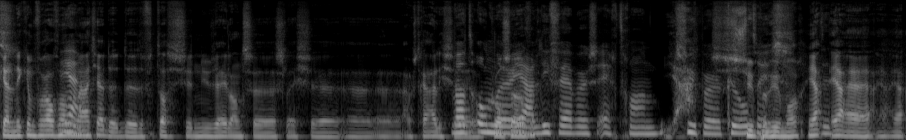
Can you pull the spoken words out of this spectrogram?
daar ken ik hem vooral van, Ja. ja. De, de, de fantastische Nieuw-Zeelandse slash eh, eh, Australische Wat onder crossover. ja, liefhebbers echt gewoon Ja, super cult super humor. Ja, ja, ja, ja, ja.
